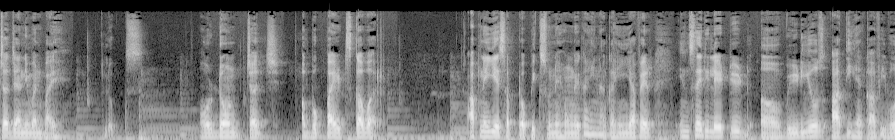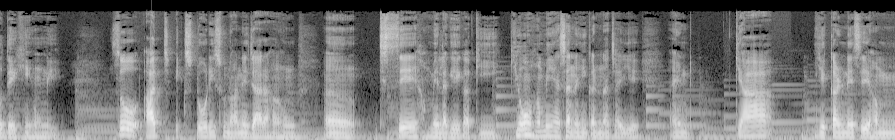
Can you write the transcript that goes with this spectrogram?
judge anyone by looks. Or don't judge a book by its cover. आपने ये सब टॉपिक सुने होंगे कहीं ना कहीं या फिर इनसे रिलेटेड वीडियोस आती हैं काफ़ी वो देखी होंगी। सो so, आज एक स्टोरी सुनाने जा रहा हूँ जिससे हमें लगेगा कि क्यों हमें ऐसा नहीं करना चाहिए एंड क्या ये करने से हम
